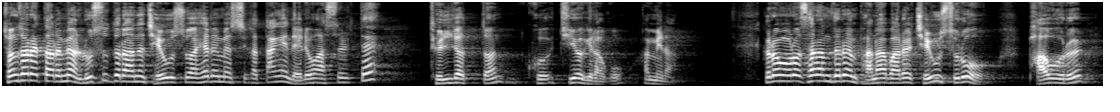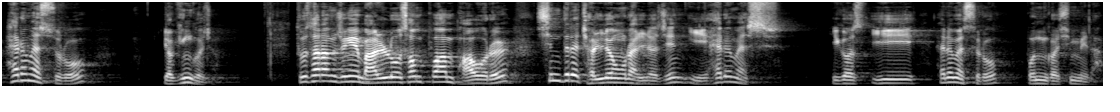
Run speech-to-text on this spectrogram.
전설에 따르면 루스드라는 제우스와 헤르메스가 땅에 내려왔을 때 들렸던 그 지역이라고 합니다. 그러므로 사람들은 바나바를 제우스로 바울을 헤르메스로 여긴 거죠. 두 사람 중에 말로 선포한 바울을 신들의 전령으로 알려진 이 헤르메스 이것 이 헤르메스로 본 것입니다.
